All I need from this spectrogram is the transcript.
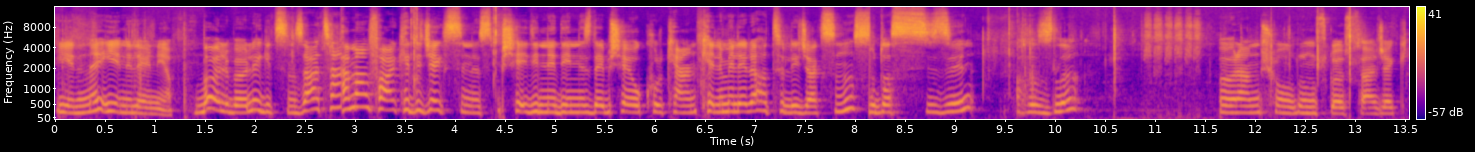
Yerine yenilerini yapın. Böyle böyle gitsin. Zaten hemen fark edeceksiniz. Bir şey dinlediğinizde, bir şey okurken kelimeleri hatırlayacaksınız. Bu da sizin hızlı öğrenmiş olduğunuz gösterecek.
